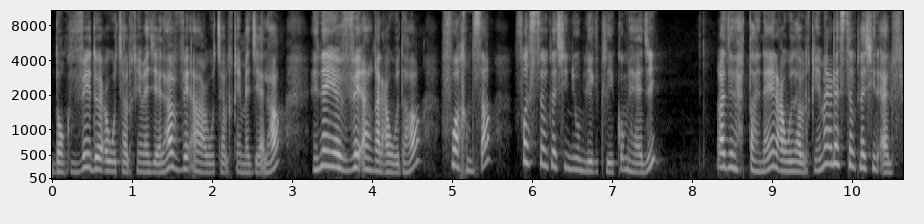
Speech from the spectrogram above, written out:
donc V 2 عوضتها بالقيمه ديالها V 1 عوضتها بالقيمه ديالها. هنايا V 1 غنعوضها فوا 5 فوا 36 يوم اللي قلت لكم هادي. غادي نحطها هنايا نعوضها بالقيمة على 36000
